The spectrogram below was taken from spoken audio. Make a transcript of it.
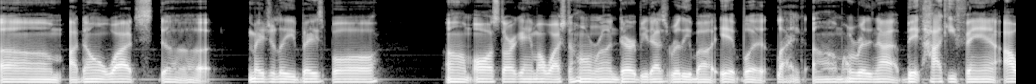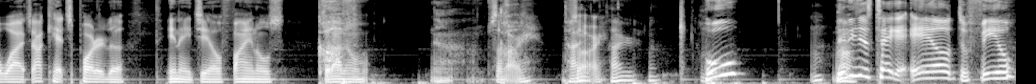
Um, I don't watch the Major League Baseball um, All Star Game. I watch the Home Run Derby. That's really about it. But like, um, I'm really not a big hockey fan. I watch. I catch part of the NHL Finals, but I don't. Nah, I'm sorry. I'm sorry. Tiger. No. Who? Did he just take an L to Phil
